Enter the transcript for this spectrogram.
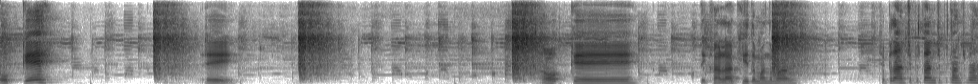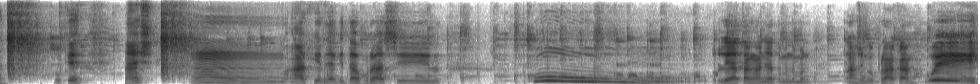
oke. Eh. Oke. Tiga lagi teman-teman. Cepetan cepetan cepetan cepetan. Oke. Nice. Hmm akhirnya kita berhasil. Uh lihat tangannya teman-teman. Langsung ke belakang. Wih.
